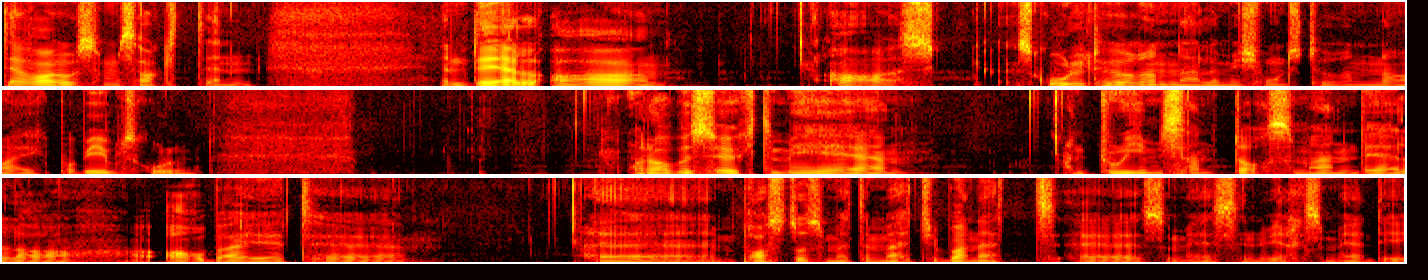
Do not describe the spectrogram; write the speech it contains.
Det var jo som sagt en, en del av, av skoleturen, eller misjonsturen, når jeg gikk på bibelskolen. Og da besøkte vi eh, Dream Center, som er en del av, arbeidet til eh, en pastor som heter Matthew Barnett, eh, som har sin virksomhet i,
